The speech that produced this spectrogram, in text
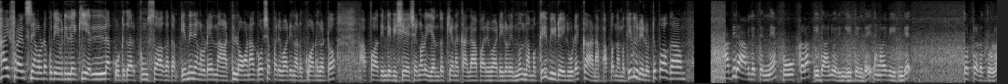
ഹായ് ഫ്രണ്ട്സ് ഞങ്ങളുടെ പുതിയ വീഡിയോയിലേക്ക് എല്ലാ കൂട്ടുകാർക്കും സ്വാഗതം. ഇന്ന് ഞങ്ങളുടെ നാട്ടിൽ ഓണാഘോഷ പരിപാടി നടക്കുവാണ് കേട്ടോ. അപ്പോൾ അതിന്റെ വിശേഷങ്ങൾ എന്തൊക്കെയാണ് കലാപരിപാടികളെന്നും നമുക്ക് വീഡിയോയിലൂടെ കാണാം. അപ്പം നമുക്ക് വീഡിയോയിലോട്ട് പോകാം. അതിരാവിലെ തന്നെ പൂക്കളം ഇടാൻ ഒരുങ്ങിയിട്ടുണ്ട്. ഞങ്ങളെ വീടിന്റെ തൊട്ടടുത്തുള്ള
